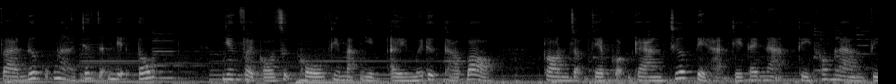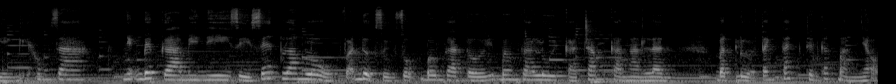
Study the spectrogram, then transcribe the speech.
và nước cũng là chất dẫn điện tốt. Nhưng phải có sự cố thì mạng nhịp ấy mới được tháo bỏ. Còn dọn dẹp gọn gàng trước để hạn chế tai nạn thì không làm vì nghĩ không ra. Những bếp ga mini dì xét loang lổ vẫn được sử dụng bơm ga tới, bơm ga lui cả trăm, cả ngàn lần, bật lửa tanh tách trên các bàn nhậu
